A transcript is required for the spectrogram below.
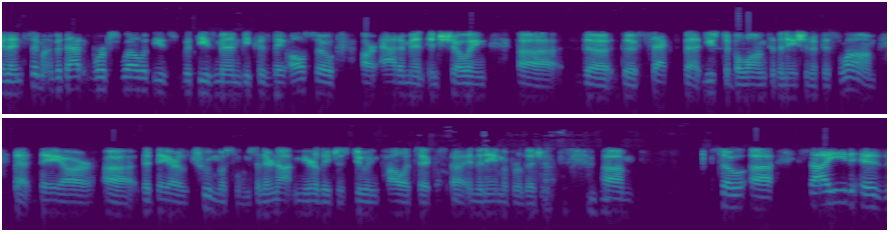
And then, sim- but that works well with these with these men because they also are adamant in showing uh, the the sect that used to belong to the Nation of Islam that they are uh, that they are true Muslims and they're not merely just doing politics uh, in the name of religion. Mm-hmm. Um, so uh, Saeed is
